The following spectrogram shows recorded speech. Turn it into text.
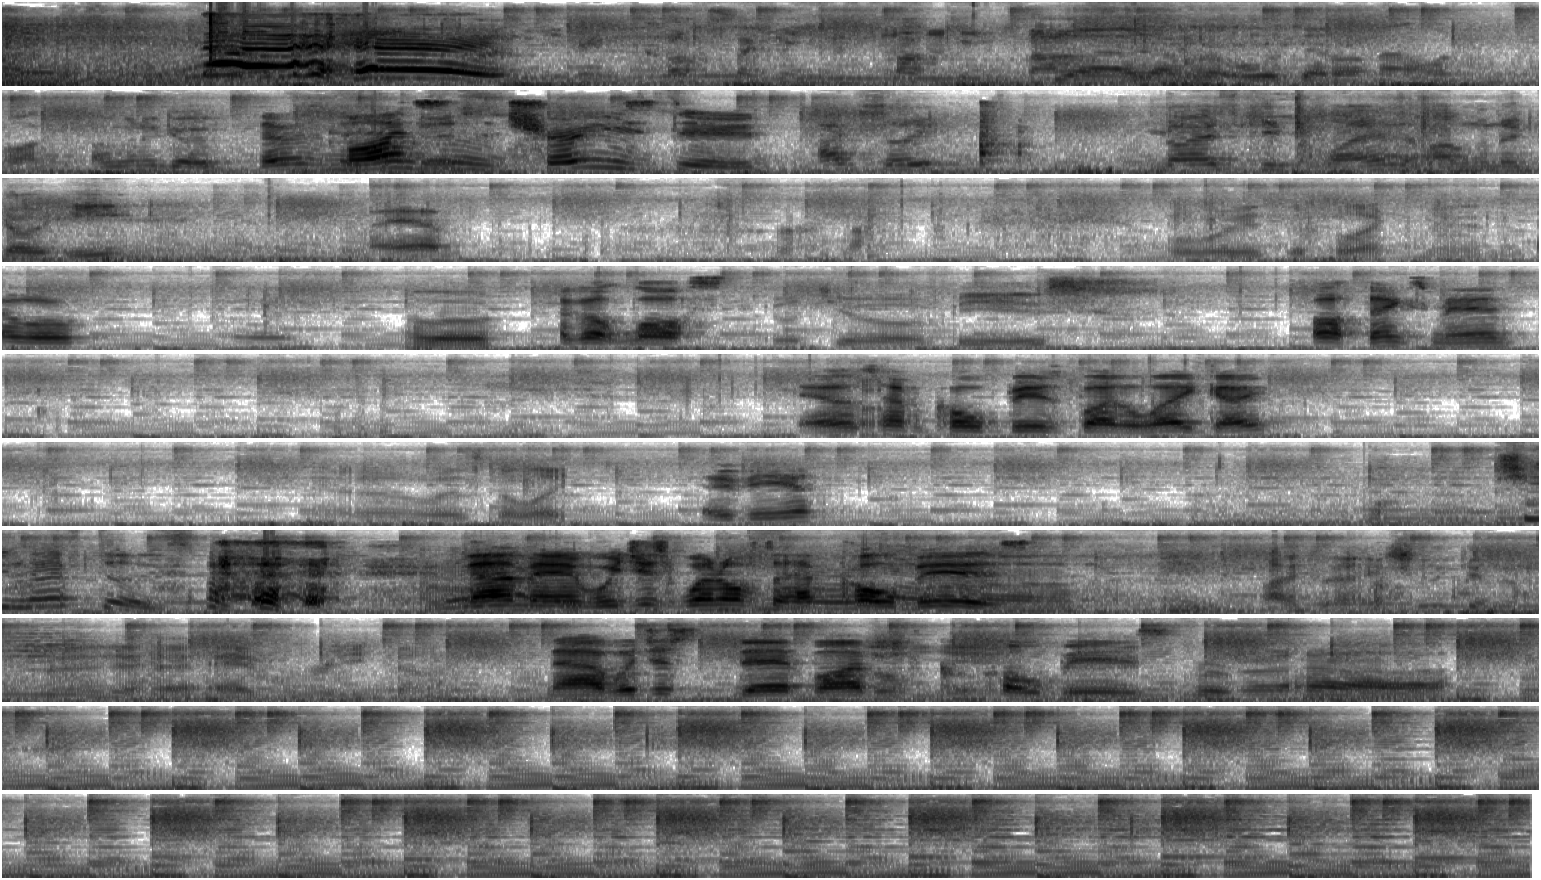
No! You fucking Yeah, bastard. yeah, we're all dead on that one. Fuck. I'm gonna go. There was mines in the trees, dude. Actually, you guys keep playing. I'm gonna go eat. I am. Always the black man. Hello. Hello. I got lost. Got your beers. Oh, thanks, man. Yeah, let's have a cold beers by the lake, eh? Oh, where's the lake? Over here. She left us. nah, man, we just went off to have cold beers. I'm actually gonna murder her every time. Nah, we're just there vibing with cold beers. Bruh.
